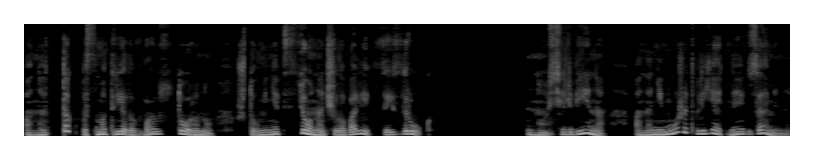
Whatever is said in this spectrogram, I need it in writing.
Она так посмотрела в мою сторону, что у меня все начало валиться из рук. Но Сильвина, она не может влиять на экзамены.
